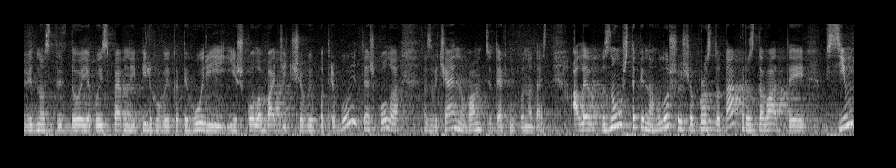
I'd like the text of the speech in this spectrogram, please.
відноситесь до якоїсь певної пільгової категорії, і школа бачить, що ви потребуєте, школа звичайно вам цю техніку надасть. Але знову ж таки наголошую, що просто так роздавати всім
